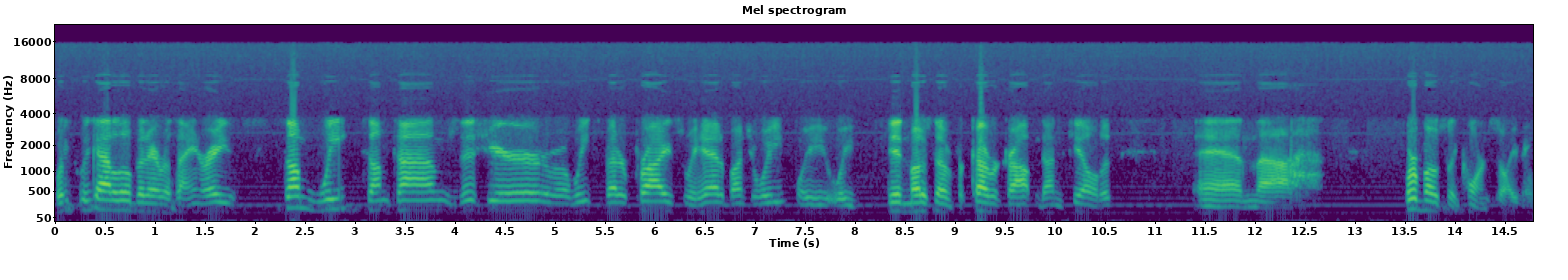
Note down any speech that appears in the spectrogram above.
we we got a little bit of everything. Raised some wheat sometimes. This year, uh, wheat's better price. We had a bunch of wheat. We we did most of it for cover crop and done killed it. And uh, we're mostly corn soybeans.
